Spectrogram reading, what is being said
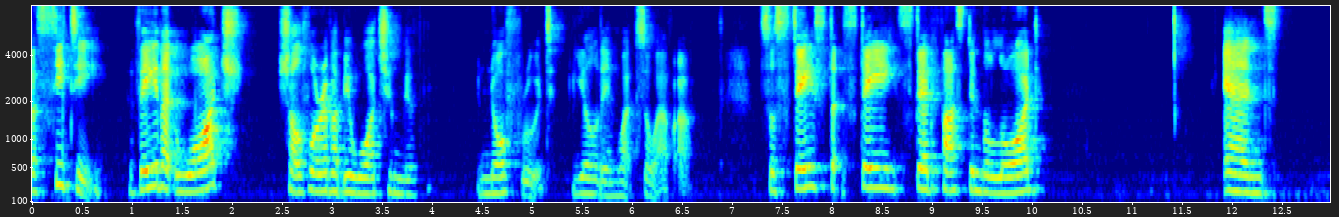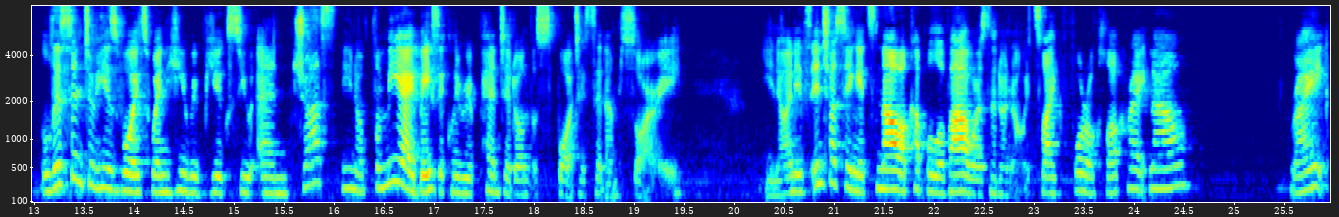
the city they that watch shall forever be watching with no fruit yielding whatsoever. So stay stay steadfast in the Lord and listen to his voice when he rebukes you and just, you know, for me I basically repented on the spot. I said I'm sorry. You know, and it's interesting, it's now a couple of hours, I don't know, it's like four o'clock right now. Right?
